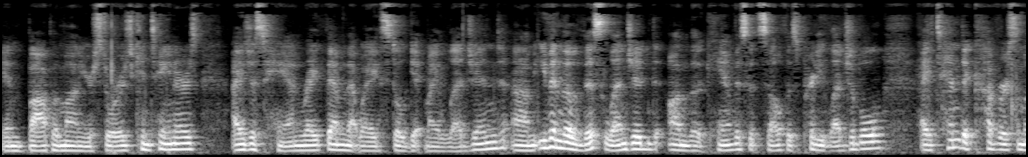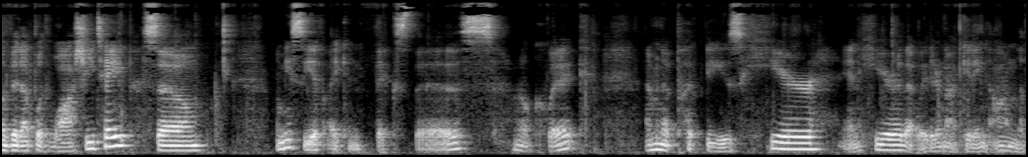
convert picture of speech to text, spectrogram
and bop them on your storage containers. I just handwrite them, that way I still get my legend. Um, even though this legend on the canvas itself is pretty legible, I tend to cover some of it up with washi tape. So let me see if I can fix this real quick. I'm gonna put these here and here, that way they're not getting on the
